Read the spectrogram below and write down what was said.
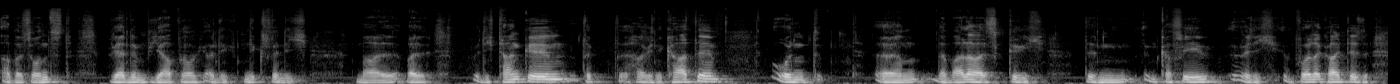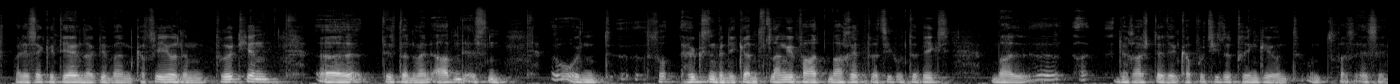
aber sonst während dem Jahr brauche ich eigentlich nichts, wenn ich mal, weil wenn ich tanke, da, da habe ich eine Karte und ähm, normalerweise kriege ich den, im Café, wenn ich im Vortrag halte, meine Sekretärin sagt immer einen Kaffee oder ein Brötchen, äh, das ist dann mein Abendessen. Und so, höchstens, wenn ich ganz lange Fahrt mache, dass ich unterwegs mal äh, in der Raststätte einen Cappuccino trinke und, und was esse.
